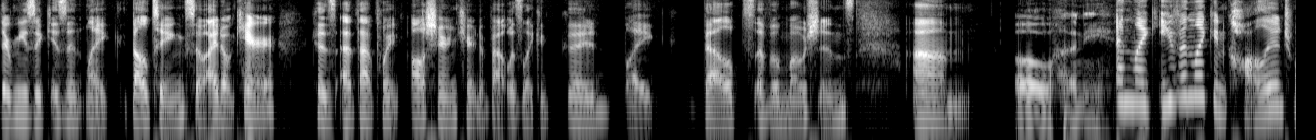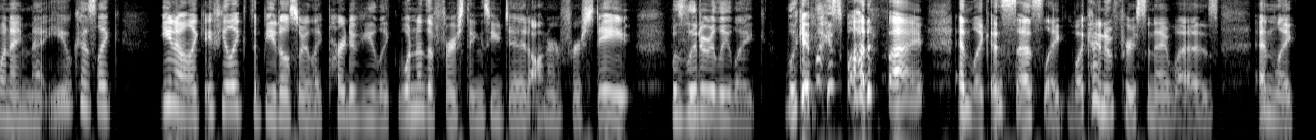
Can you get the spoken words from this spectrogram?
Their music isn't like belting, so I don't care cuz at that point all Sharon cared about was like a good like belt of emotions. Um Oh, honey. and like even like in college when I met you, because like you know, like I feel like the Beatles were like part of you. Like one of the first things you did on our first date was literally like look at my Spotify and like assess like what kind of person I was, and like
